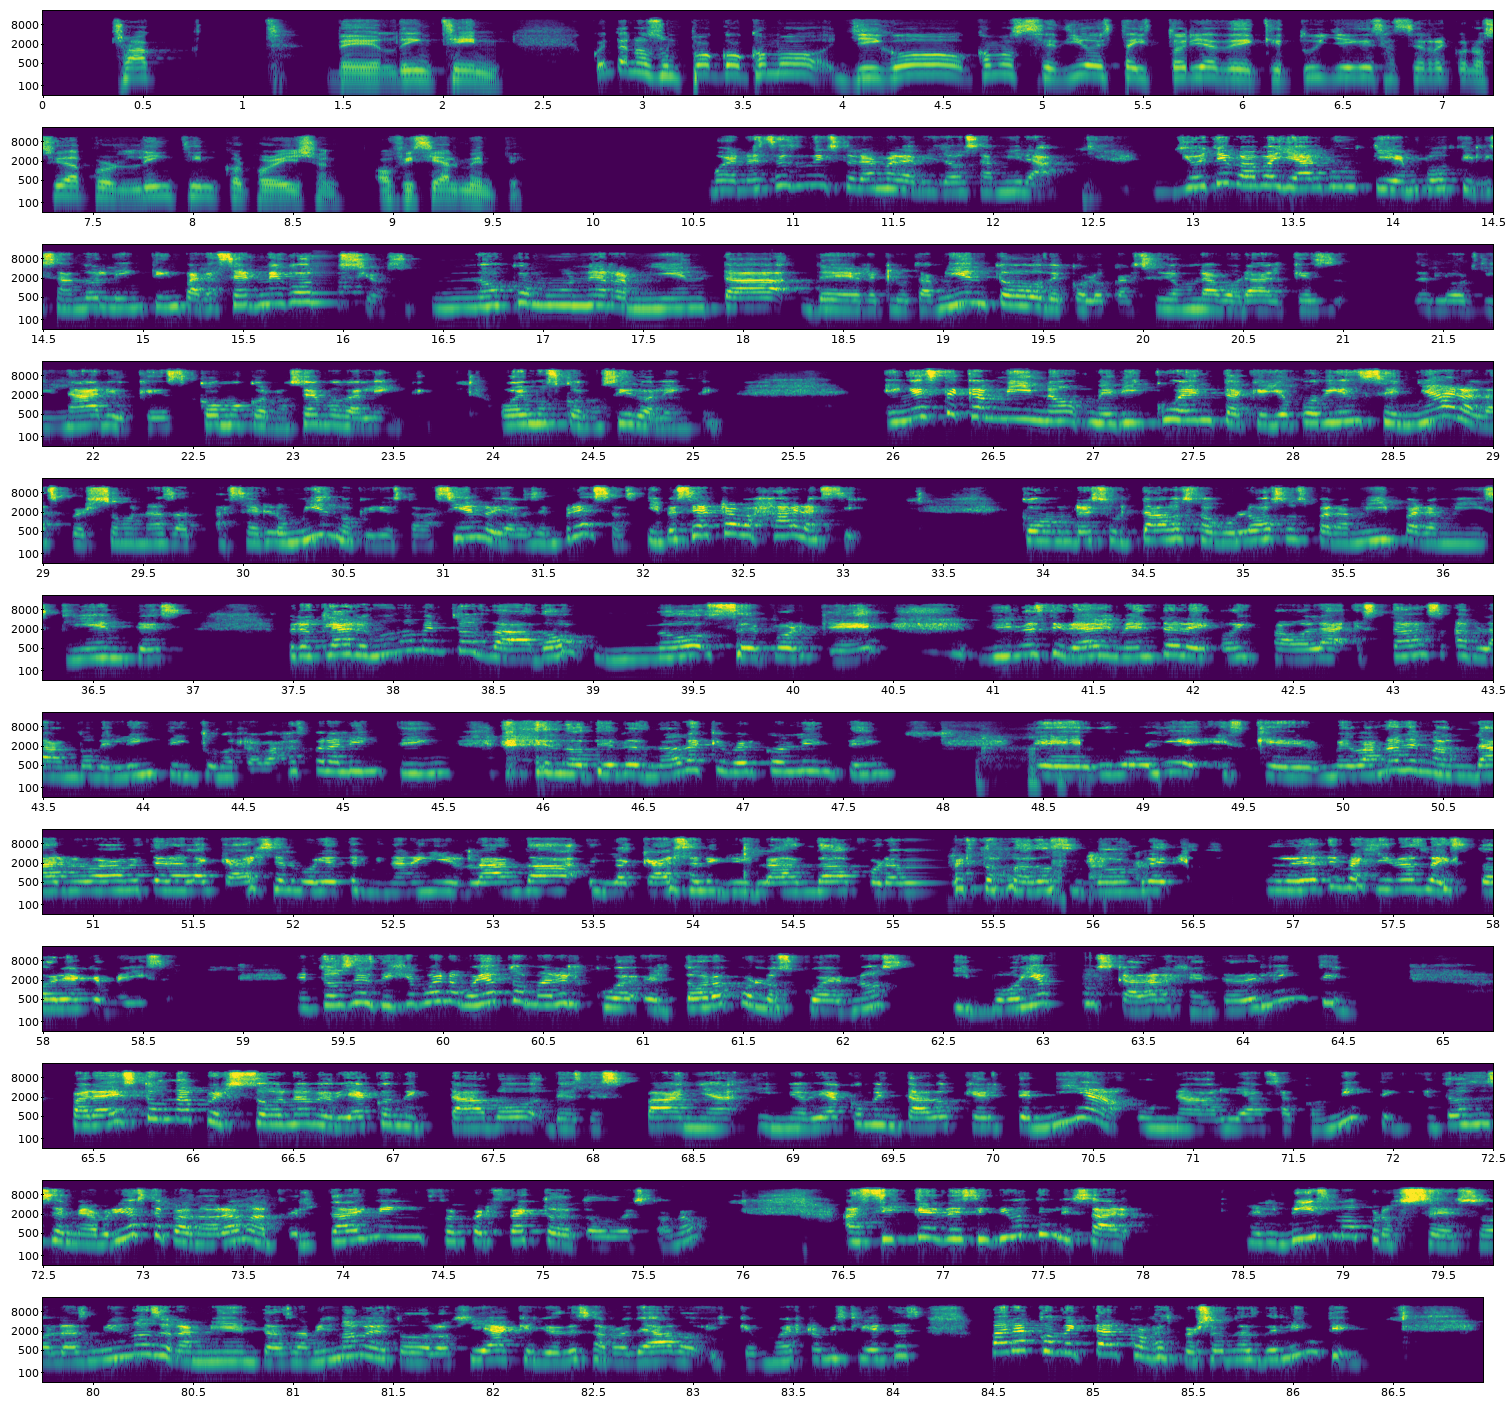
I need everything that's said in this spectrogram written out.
de LinkedIn. Cuéntanos un poco cómo llegó, cómo se dio esta historia de que tú llegues a ser reconocida por LinkedIn Corporation oficialmente. Bueno, esta es una historia maravillosa. Mira, yo llevaba ya algún tiempo utilizando LinkedIn para hacer negocios, no como una herramienta de reclutamiento o de colocación laboral, que es lo ordinario, que es cómo conocemos a LinkedIn o hemos conocido a LinkedIn. En este camino me di cuenta que yo podía enseñar a las personas a hacer lo mismo que yo estaba haciendo y a las empresas. Y empecé a trabajar así con resultados fabulosos para mí, para mis clientes. Pero claro, en un momento dado, no sé por qué, vino esta idea a mi mente de, oye, Paola, estás hablando de LinkedIn, tú no trabajas para LinkedIn, no tienes nada que ver con LinkedIn. Eh, digo, oye, es que me van a demandar, me van a meter a la cárcel, voy a terminar en Irlanda, en la cárcel en Irlanda por haber tomado su nombre. Pero ya te imaginas la historia que me hice. Entonces dije, bueno, voy a tomar el, toro por los cuernos y voy a buscar a la gente de LinkedIn. Para esto una persona me había conectado desde España y me había comentado que él tenía una alianza con LinkedIn. Entonces se me abrió este panorama. El timing fue perfecto de todo esto, ¿no? Así que decidí utilizar el mismo proceso, las mismas herramientas, la misma metodología que yo he desarrollado y que muestro a mis clientes para conectar con las personas de LinkedIn.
